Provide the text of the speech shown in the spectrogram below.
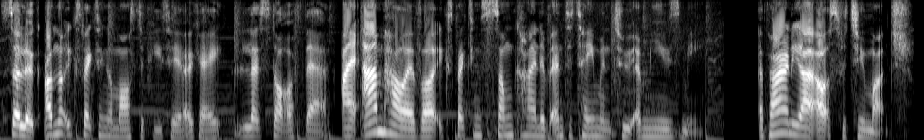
So, look, I'm not expecting a masterpiece here, okay? Let's start off there. I am, however, expecting some kind of entertainment to amuse me. Apparently, I asked for too much.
